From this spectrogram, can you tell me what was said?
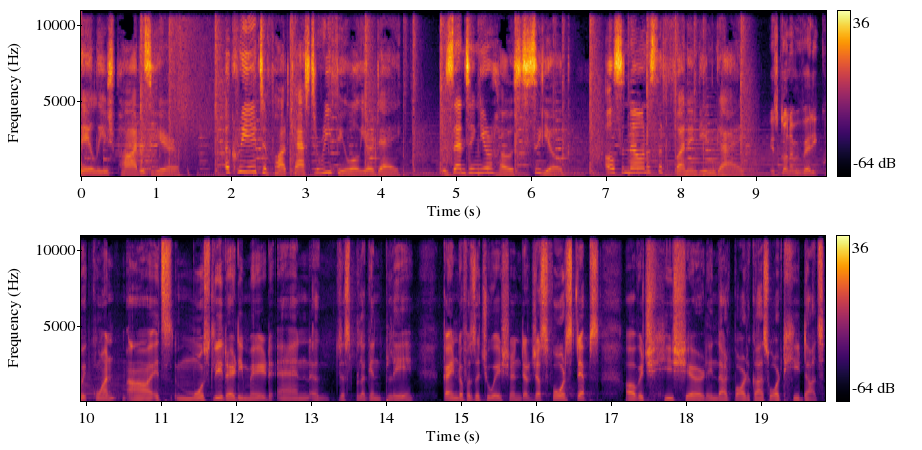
Dailyish Pod is here, a creative podcast to refuel your day. Presenting your host, Suyog, also known as the Fun Indian Guy. It's gonna be a very quick one. Uh, it's mostly ready made and uh, just plug and play kind of a situation. There are just four steps uh, which he shared in that podcast, what he does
